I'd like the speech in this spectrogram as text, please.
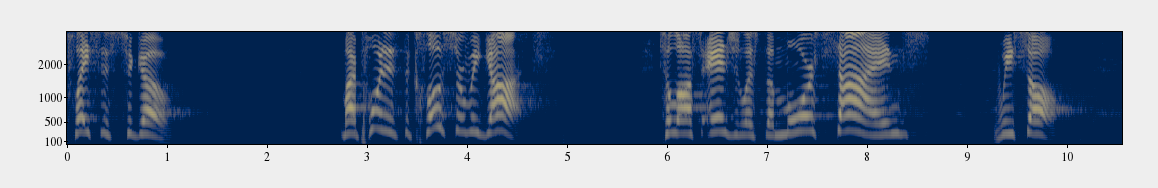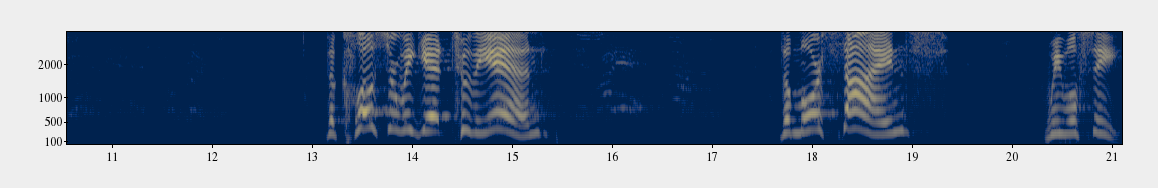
places to go. My point is the closer we got to Los Angeles, the more signs we saw. The closer we get to the end, the more signs we will see.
